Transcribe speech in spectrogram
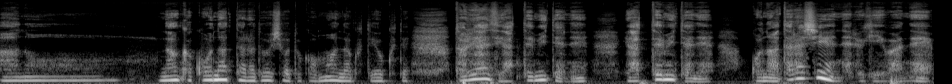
あのなんかこうなったらどうしようとか思わなくてよくて、とりあえずやってみてね、やってみてね、この新しいエネルギーはね、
